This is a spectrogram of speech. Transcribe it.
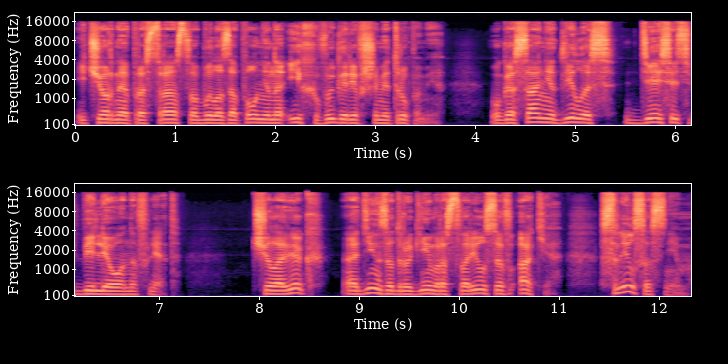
и черное пространство было заполнено их выгоревшими трупами — Угасание длилось 10 биллионов лет. Человек один за другим растворился в Аке, слился с ним.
